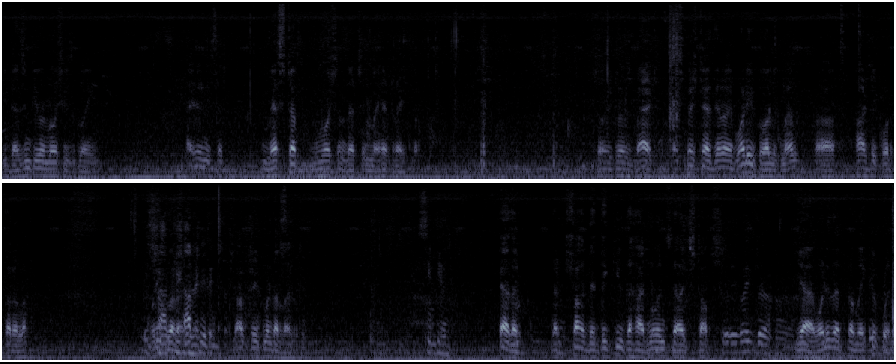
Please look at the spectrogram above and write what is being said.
She doesn't even know she's going. I think it's a messed up emotion that's in my head right now. So it was bad. Especially at the end, what do you call it, ma'am? Uh, heart ಕೊಡ್ತಾರಲ್ಲ ಶಾಕ್ ಟ್ರೀಟ್ಮೆಂಟ್ ಅಲ್ಲ ಅದು Yeah, that that shock that they give the heart, no one uh, it stops. To revive the uh, Yeah, what is that from equipment?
